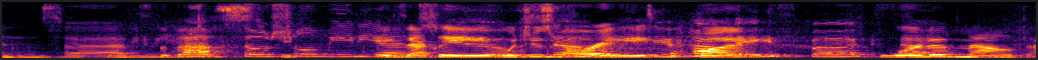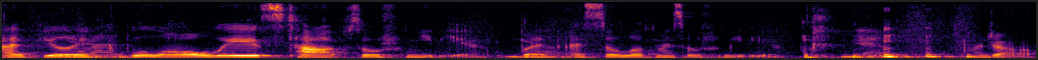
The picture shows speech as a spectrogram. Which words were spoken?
and uh, I That's mean, the we have best. social media Exactly, too, which is so great, We do have but Facebook. Word of mouth, I feel like Yes. will always top social media, but Yeah. I still love my social media. Yeah. my job.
